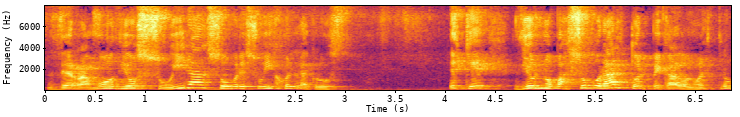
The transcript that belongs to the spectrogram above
derramó Dios su ira sobre su Hijo en la cruz. Es que Dios no pasó por alto el pecado nuestro.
